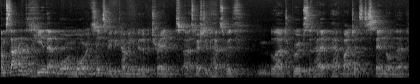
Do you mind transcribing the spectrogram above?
I'm starting to hear that more and more. It seems to be becoming a bit of a trend, uh, especially perhaps with larger groups that have, have budgets to spend on that.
